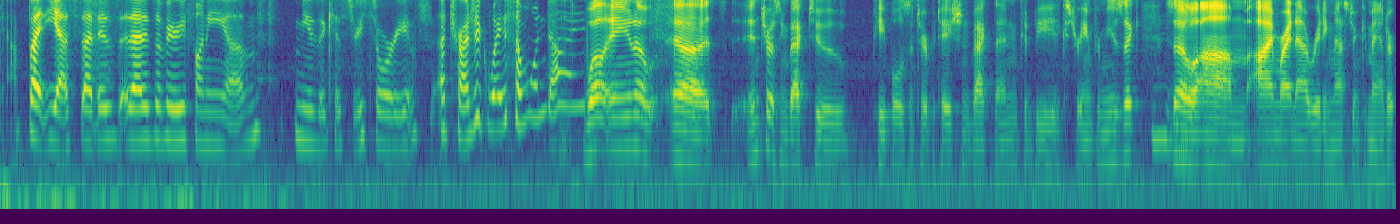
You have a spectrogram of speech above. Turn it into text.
yeah. But yes, that is that is a very funny um, music history story of a tragic way someone died. Well, and you know, uh, it's interesting back to people's interpretation back then could be extreme for music. Mm-hmm. So um, I'm right now reading Master and Commander.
